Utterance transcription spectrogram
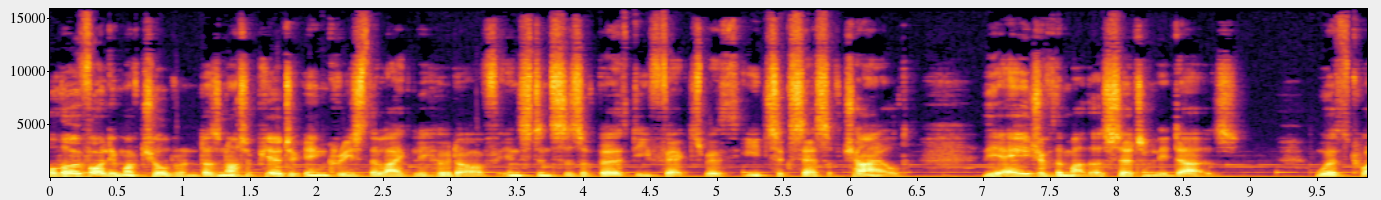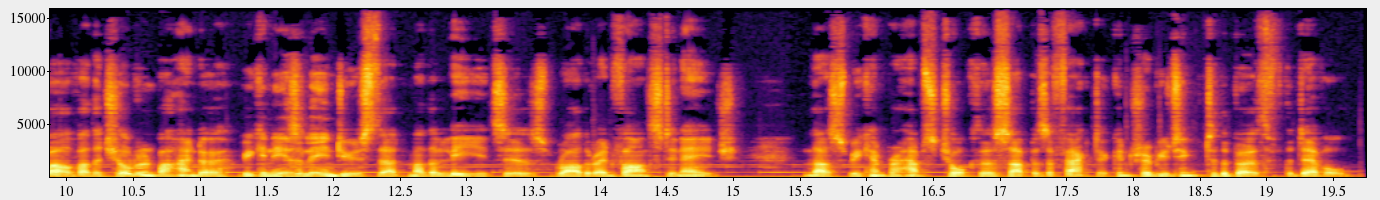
Although volume of children does not appear to increase the likelihood of instances of birth defects with each successive child, the age of the mother certainly does. With 12 other children behind her, we can easily induce that Mother Leeds is rather advanced in age. Thus, we can perhaps chalk this up as a factor contributing to the birth of the devil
